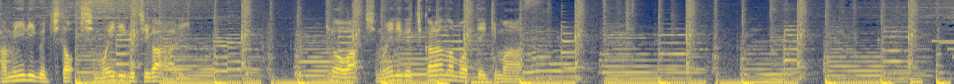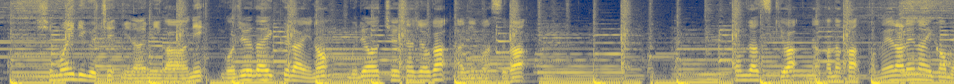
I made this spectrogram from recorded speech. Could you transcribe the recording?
上入り口と下入り口があり今日は下入り口から登っていきます。下入り口南側に50台くらいの無料駐車場がありますが混雑期はなかなか止められないかも。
